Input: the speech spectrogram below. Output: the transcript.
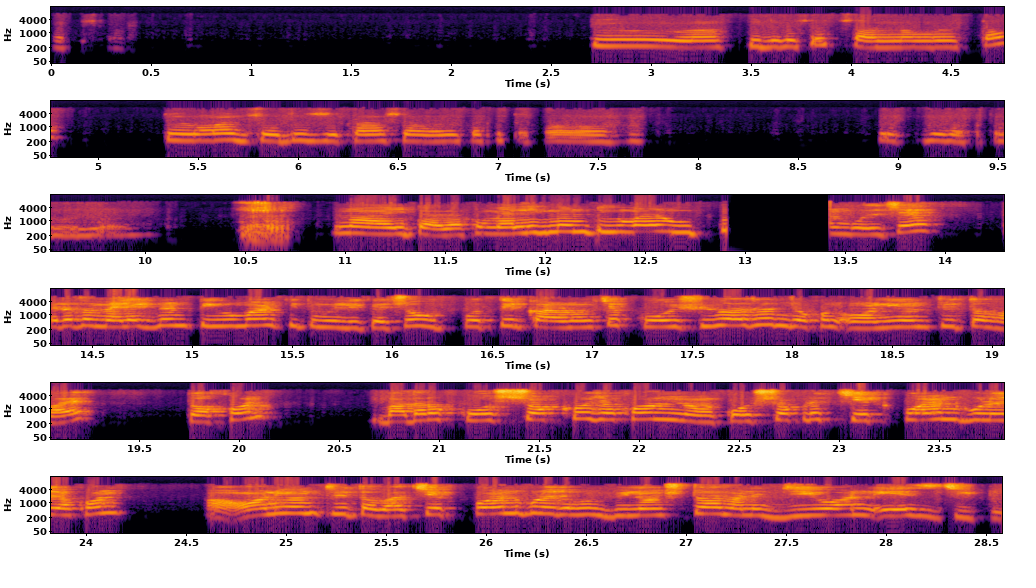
আচ্ছা। চার নম্বরটা। টিউমার যদি যেখানে সঙ্গে থাকে তখন না এটা দেখো ম্যালিগন্যান্ট টিউমারের উৎপত্তি বলছে। এটা তো ম্যালিগন্যান্ট টিউমার কি তুমি লিখেছো? উৎপত্তির কারণ হচ্ছে কোষ বিভাজন যখন অনিয়ন্ত্রিত হয়, তখন বা ধরো কোষ চক্র যখন, কোষ চক্রের চেক পয়েন্টগুলো যখন অনিয়ন্ত্রিত বা চেক পয়েন্টগুলো যখন বিনষ্ট হয় মানে G one S G two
